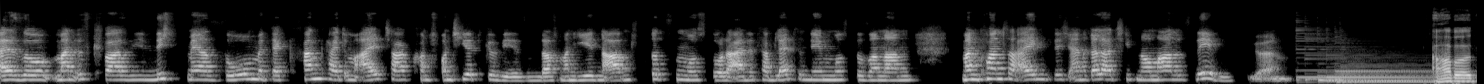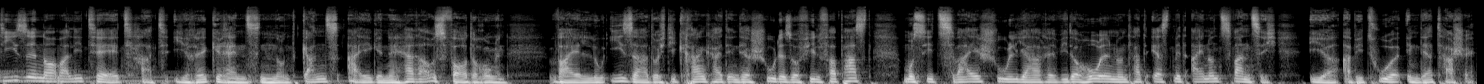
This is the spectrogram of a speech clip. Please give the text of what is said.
Also man ist quasi nicht mehr so mit der Krankheit im Alltag konfrontiert gewesen, dass man jeden Abend spritzen musste oder eine Tablette nehmen musste, sondern man konnte eigentlich ein relativ normales Leben führen. Aber diese Normalität hat ihre Grenzen und ganz eigene Herausforderungen. Weil Luisa durch die Krankheit in der Schule so viel verpasst, muss sie zwei Schuljahre wiederholen und hat erst mit 21 ihr Abitur in der Tasche.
